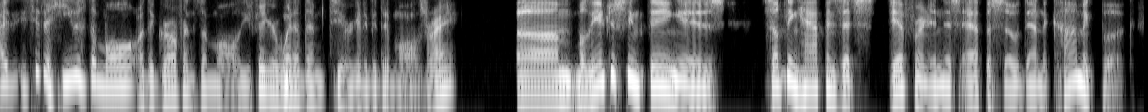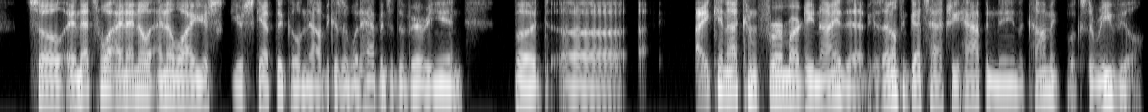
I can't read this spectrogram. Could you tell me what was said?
it's either he was the mole or the girlfriend's the mole. You figure one of them two are going to be the moles, right? Um, well, the interesting thing is something happens that's different in this episode than the comic book. So, and that's why, and I know, I know why you're you're skeptical now because of what happens at the very end, but uh, I cannot confirm or deny that because I don't think that's actually happened in any of the comic books. The reveal.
